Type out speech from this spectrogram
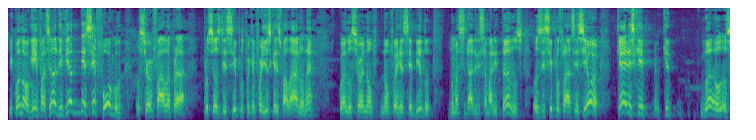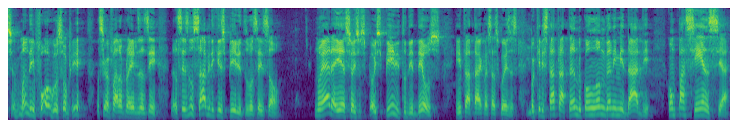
E quando alguém fala assim, ah, devia descer fogo, o Senhor fala para os seus discípulos, porque foi isso que eles falaram, né? Quando o Senhor não, não foi recebido numa cidade de samaritanos, os discípulos falaram assim: Senhor, queres que, que mandem fogo sobre. O Senhor fala para eles assim: vocês não sabem de que espírito vocês são. Não era esse o espírito de Deus em tratar com essas coisas, porque ele está tratando com longanimidade, com paciência.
